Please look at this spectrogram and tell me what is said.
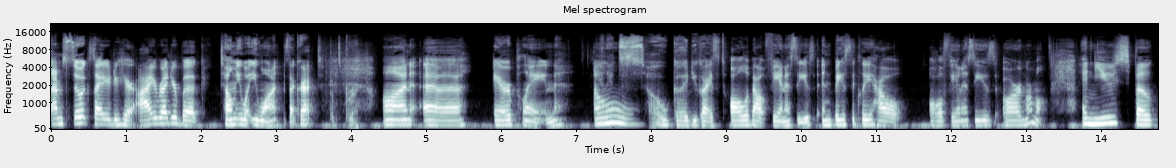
I'm so excited you're here. I read your book, Tell Me What You Want. Is that correct? That's correct. On a airplane. And Oh, it's so good, you guys. It's all about fantasies and basically how all fantasies are normal. and you spoke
